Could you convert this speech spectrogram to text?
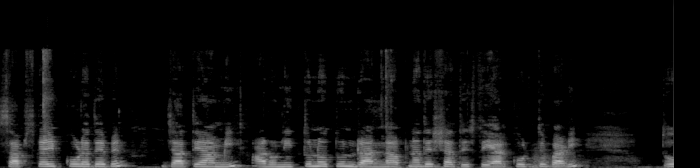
সাবস্ক্রাইব করে দেবেন যাতে আমি আরও নিত্য নতুন রান্না আপনাদের সাথে শেয়ার করতে পারি। তো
